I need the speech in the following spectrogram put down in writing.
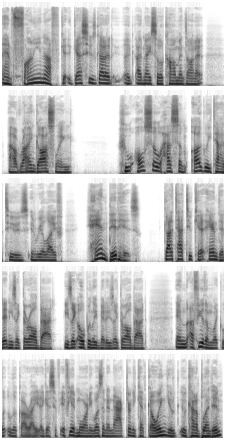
and funny enough, guess who's got a, a, a nice little comment on it? Uh, Ryan Gosling who also has some ugly tattoos in real life, hand did his. Got a tattoo kit, hand did it, and he's like, they're all bad. He's like openly admitted, he's like, they're all bad. And a few of them like look, look all right. I guess if, if he had more and he wasn't an actor and he kept going, it would, it would kind of blend in.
